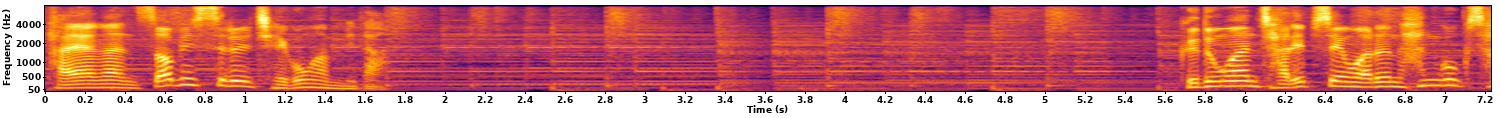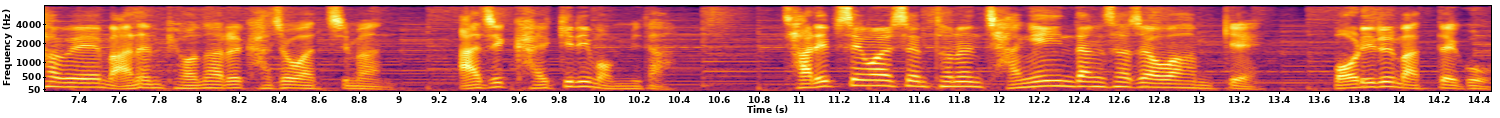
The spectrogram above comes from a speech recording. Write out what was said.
다양한 서비스를 제공합니다. 그동안 자립생활은 한국 사회에 많은 변화를 가져왔지만 아직 갈 길이 멉니다. 자립생활센터는 장애인 당사자와 함께 머리를 맞대고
